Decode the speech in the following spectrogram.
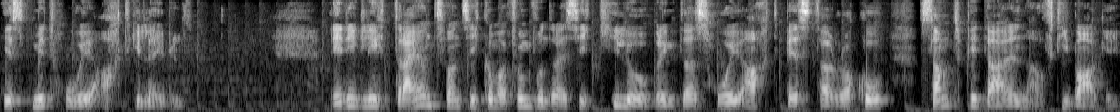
ist mit Hohe 8 gelabelt. Lediglich 23,35 Kilo bringt das Hohe 8 Besta Rocco samt Pedalen auf die Waage.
